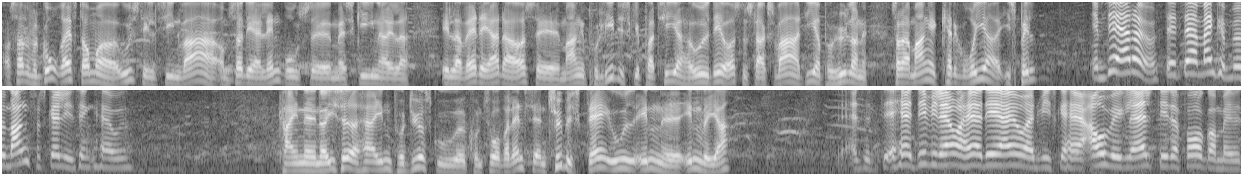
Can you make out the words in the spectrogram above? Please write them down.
Og så er der vel god rift om at udstille sine varer, om så det er landbrugsmaskiner eller, eller hvad det er. Der er også øh, mange politiske partier herude. Det er også en slags varer, de er på hylderne. Så der er mange kategorier i spil. Jamen det er der jo. Det, der, man kan møde mange forskellige ting herude. Karin, øh, når I sidder herinde på dyrskuekontor, hvordan ser en typisk dag ud inden, øh, inden ved jer? Altså det, her, det vi laver her, det er jo, at vi skal have afviklet alt det, der foregår med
